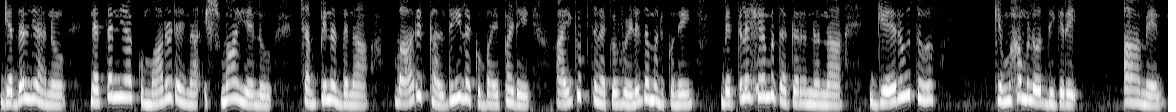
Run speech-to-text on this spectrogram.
గెదల్యాను నెతన్యా కుమారుడైన ఇష్మాయేలు చంపినందున వారు కల్దీలకు భయపడి ఐగుప్తునకు వెళుదమనుకుని బెత్లహేము దగ్గరనున్న గేరూతు కింహములో దిగిరి. آمين.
